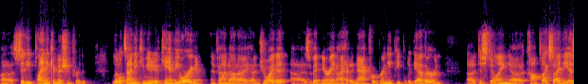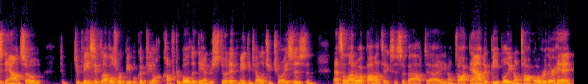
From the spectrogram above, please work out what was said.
uh, City Planning Commission for the little tiny community of Canby, Oregon, and found out I enjoyed it uh, as a veterinarian. I had a knack for bringing people together and uh, distilling uh, complex ideas down so to, to basic levels where people could feel comfortable that they understood it, make intelligent choices, and that's a lot of what politics is about. Uh, you don't talk down to people, you don't talk over their head,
